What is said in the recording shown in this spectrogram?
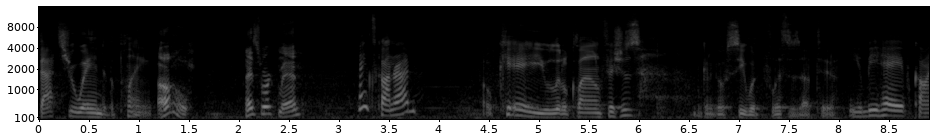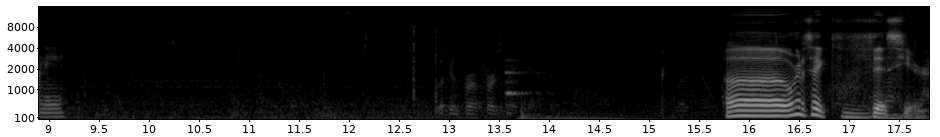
That's your way into the plane. Oh, nice work, man. Thanks, Conrad. Okay, you little clownfishes. I'm gonna go see what Fliss is up to. You behave, Connie. Looking for a first mate, Captain. Uh, we're gonna take this here.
